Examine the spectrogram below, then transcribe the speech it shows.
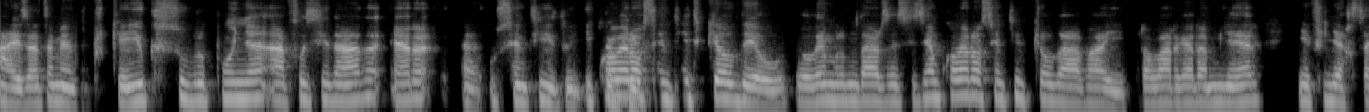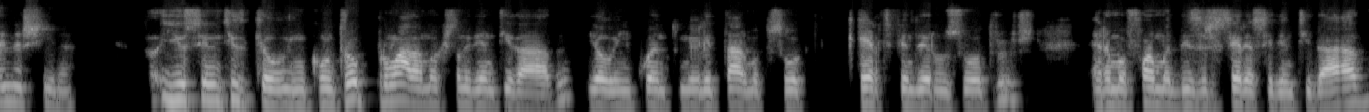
Ah, exatamente, porque aí o que se sobrepunha à felicidade era uh, o sentido. E qual era o sentido que ele deu? Eu lembro-me de dar esse exemplo. Qual era o sentido que ele dava aí para largar a mulher e a filha recém-nascida? E o sentido que ele encontrou, por um lado, é uma questão de identidade. Ele, enquanto militar, uma pessoa que quer defender os outros, era uma forma de exercer essa identidade.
